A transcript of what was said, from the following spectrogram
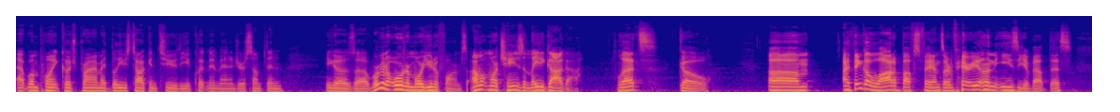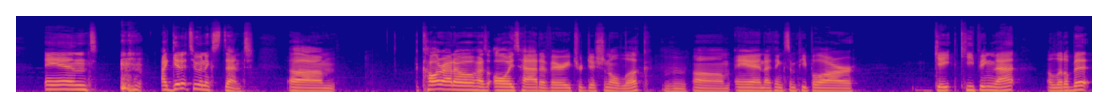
at one point, Coach Prime, I believe he's talking to the equipment manager or something. He goes, uh, We're going to order more uniforms. I want more change than Lady Gaga. Let's go. Um, I think a lot of Buffs fans are very uneasy about this, and I get it to an extent. Um, Colorado has always had a very traditional look, um, and I think some people are gatekeeping that a little bit.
